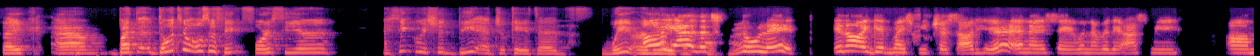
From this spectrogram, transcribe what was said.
like, um, but don't you also think fourth year? I think we should be educated way earlier. Oh yeah, that's that, right? too late. You know, I give my speeches out here, and I say whenever they ask me, um,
